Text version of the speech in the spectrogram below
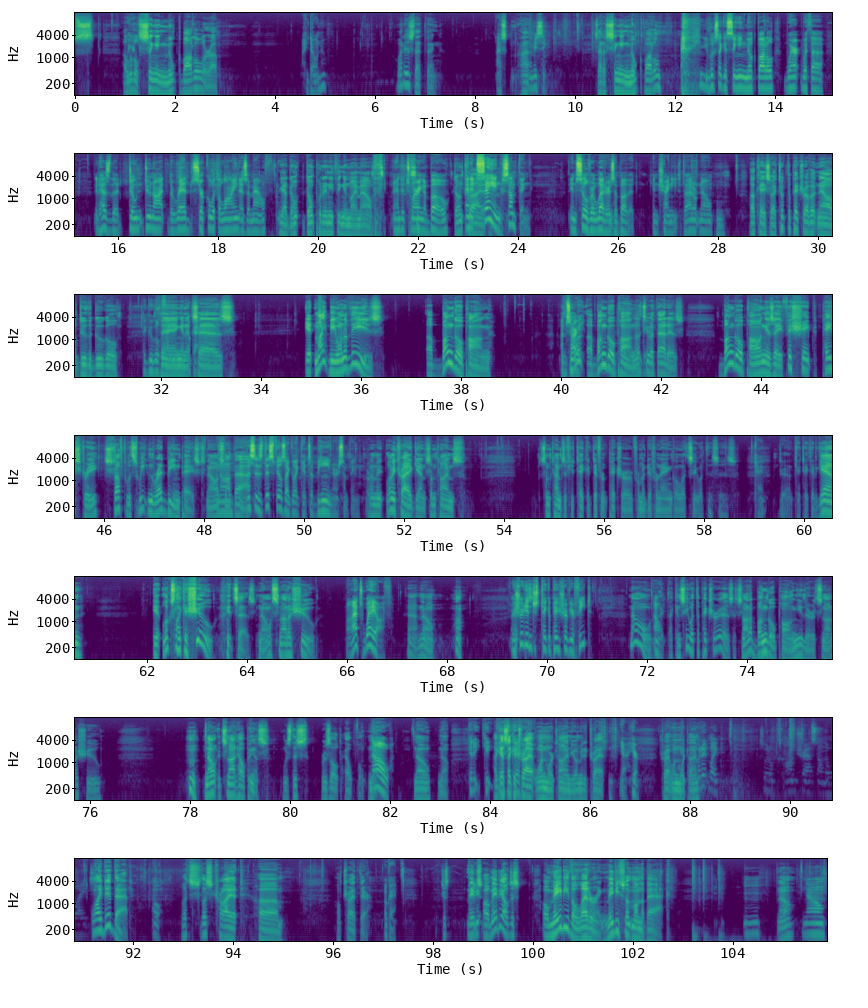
a little singing milk bottle or a I don't know. what is that thing? I- uh, Let me see. is that a singing milk bottle? It looks like a singing milk bottle where with a it has the don't do not the red circle with the line as a mouth Yeah. Don't don't put anything in my mouth. and it's wearing a bow Don't and it's it. saying something in silver letters above it in Chinese, but I don't know hmm. Okay, so I took the picture of it. Now I'll do the Google the Google thing, thing, and it Okay. says it might be one of these, a bungeoppang. I'm sorry. what- a bungeoppang. Oh, let's see what that is. Bungeoppang is a fish-shaped pastry stuffed with sweetened red bean paste. No, it's No, not that. This is this feels like like it's a bean or something. Or- let me let me try again. Sometimes, sometimes if you take a different picture or from a different angle, let's see what this is. okay. Okay, take it again. It looks like a shoe. It says no, it's not a shoe. Well, that's way off. Yeah, no? Are you sure you didn't just take a picture of your feet? No, Oh. I, I can see what the picture is. It's not a bungeoppang either. It's not a shoe. Hmm. No, it's not helping us. Was this result helpful? No. No, no. Get it. Get, I get guess it I could together. try it one more time. Do you want me to try it? Yeah, here. Try it one more time. Put it like so it'll contrast on the white. Well, I did that. Oh, Let's let's try it. Um, I'll try it there. okay. Maybe. Oh, maybe I'll just. Oh, maybe the lettering. Maybe something on the back. Mm-hmm. No. No,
